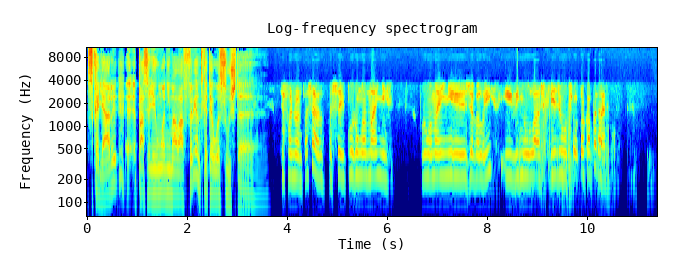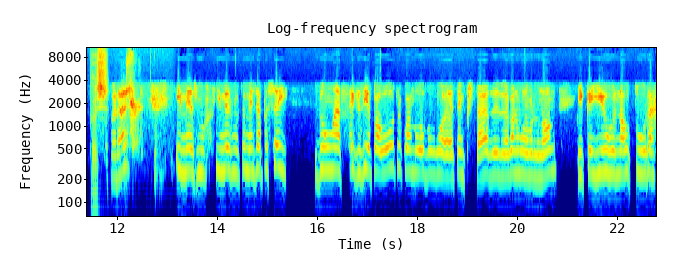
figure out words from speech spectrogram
se calhar, eh, passa-lhe um animal à frente que até o assusta. Já foi no ano passado. Passei por uma mãe, por uma mãe eh, javali e vinham lá as crias e uma pessoa toca a parar. Pois. A parar. E mesmo, e mesmo também já passei de uma freguesia para a outra quando houve uma tempestade, agora não me lembro do nome, e caiu na altura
